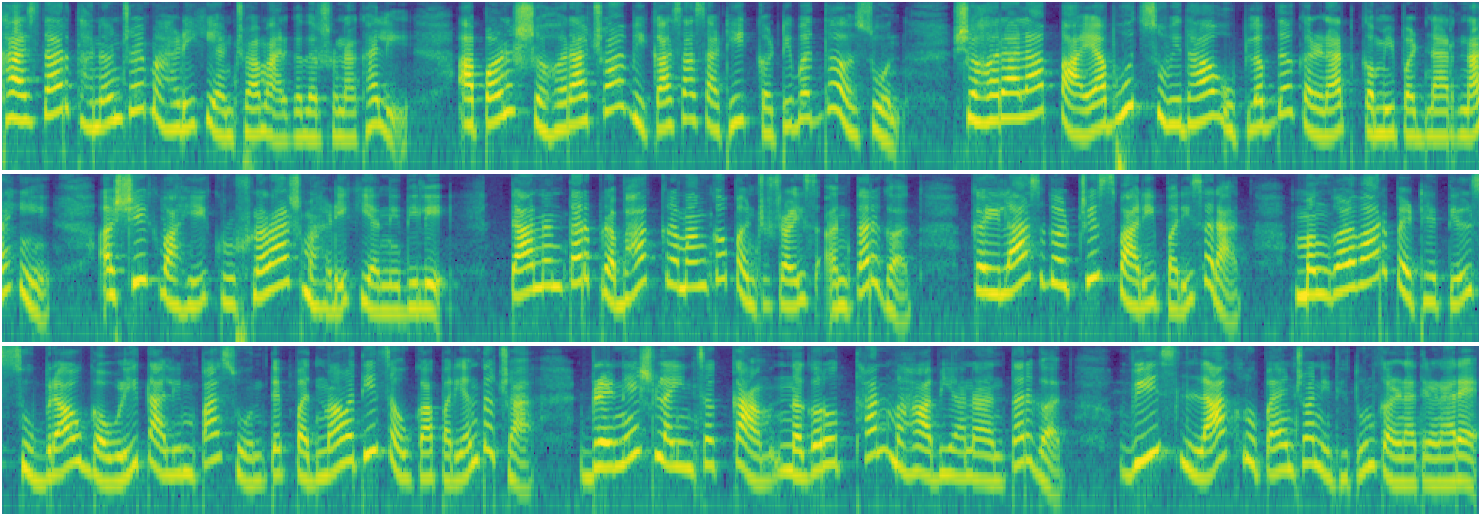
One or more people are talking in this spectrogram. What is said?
खासदार धनंजय महाडिक यांच्या मार्गदर्शनाखाली आपण शहराच्या विकासासाठी कटिबद्ध असून शहराला पायाभूत सुविधा उपलब्ध करण्यात कमी पडणार नाही अशी ग्वाही कृष्णराज महाडिक यांनी दिली. त्यानंतर प्रभाग क्रमांक पंचेचाळीस अंतर्गत कैलासगडची स्वारी परिसरात मंगळवार पेठेतील सुब्राव गवळी तालीमपासून ते पद्मावती चौकापर्यंतच्या ड्रेनेज लाईनचं काम नगरोत्थान महाअभियानाअंतर्गत वीस लाख रुपयांच्या निधीतून करण्यात येणार आहे.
